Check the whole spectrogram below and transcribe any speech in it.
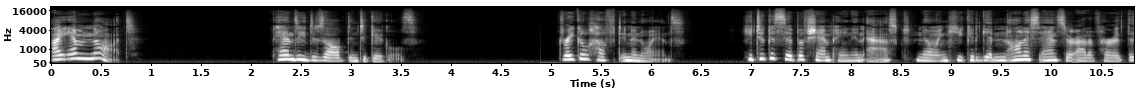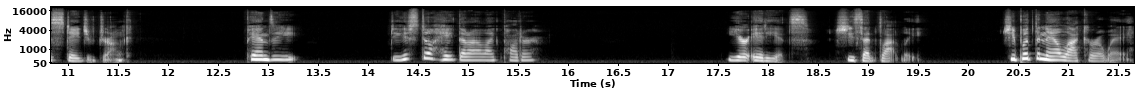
I am not. Pansy dissolved into giggles. Draco huffed in annoyance. He took a sip of champagne and asked, knowing he could get an honest answer out of her at this stage of drunk. Pansy, do you still hate that I like Potter? You're idiots, she said flatly. She put the nail lacquer away.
